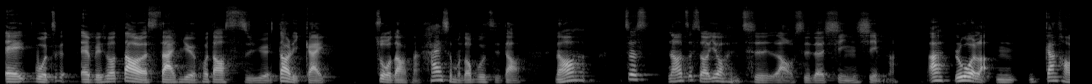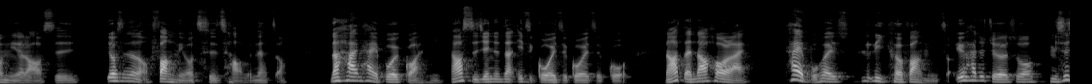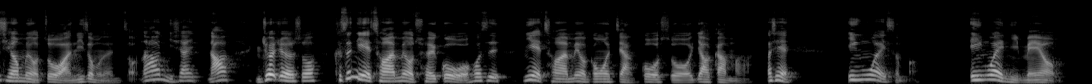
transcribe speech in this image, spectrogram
哎，我这个哎，比如说到了三月或到四月，到底该做到哪，他还什么都不知道，然后这然后这时候又很吃老师的心性嘛，啊，如果老嗯刚好你的老师又是那种放牛吃草的那种，那他他也不会管你，然后时间就这样一直过，一直过，一直过，然后等到后来。他也不会立刻放你走，因为他就觉得说你事情又没有做完，你怎么能走？然后你现在，然后你就会觉得说，可是你也从来没有催过我，或是你也从来没有跟我讲过说要干嘛，而且因为什么？因为你没有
